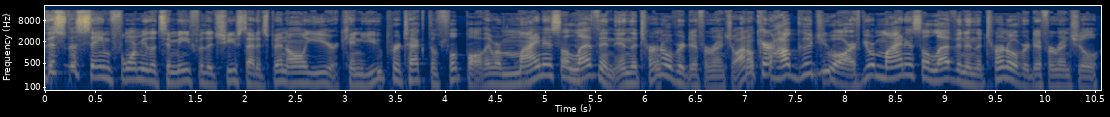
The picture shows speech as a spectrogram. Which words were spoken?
This is the same formula to me for the Chiefs that it's been all year. Can you protect the football? They were minus 11 in the turnover differential. I don't care how good you are. If you're minus 11 in the turnover differential,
